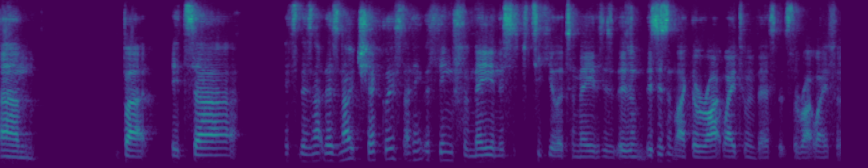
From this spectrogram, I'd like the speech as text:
Um, but it's uh, it's there's no there's no checklist. I think the thing for me, and this is particular to me, this is isn't this isn't like the right way to invest, but it's the right way for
